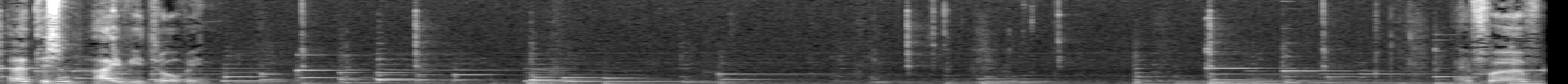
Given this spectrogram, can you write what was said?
En het is een highway drawing. En voor,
